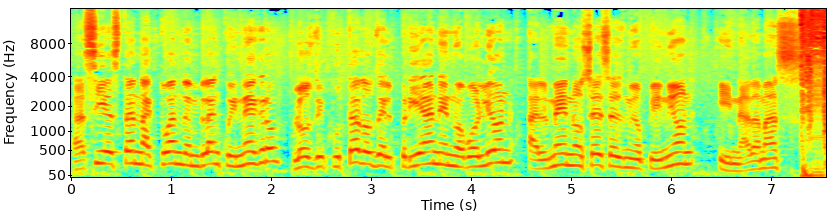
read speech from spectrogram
Así están actuando en blanco y negro los diputados del PRIAN en Nuevo León, al menos esa es mi opinión y nada más.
